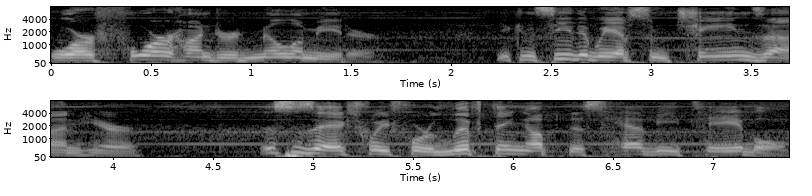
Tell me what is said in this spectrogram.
or 400 millimeter. You can see that we have some chains on here. This is actually for lifting up this heavy table.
